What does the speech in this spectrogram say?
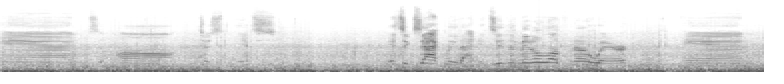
and um, just it's it's exactly that. It's in the middle of nowhere, and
